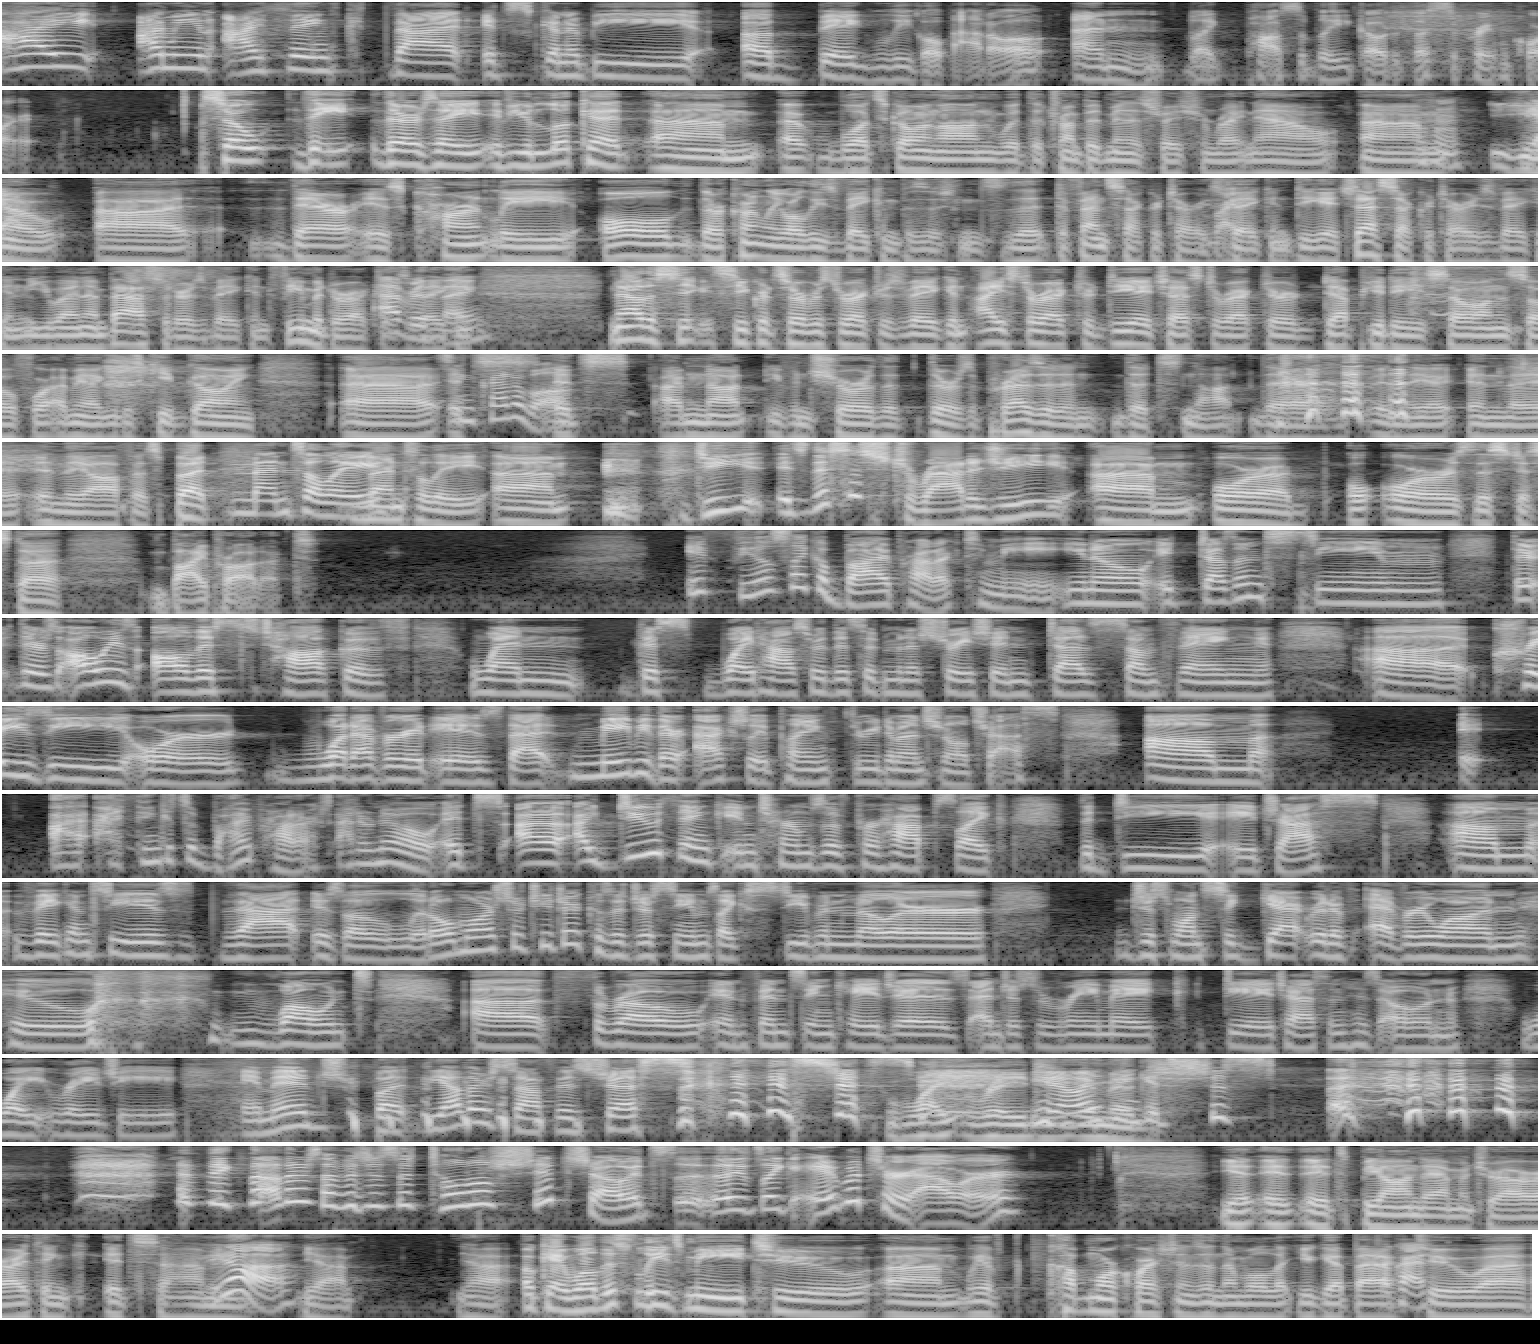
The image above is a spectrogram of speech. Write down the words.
I I mean I think that it's going to be a big legal battle and like possibly go to the Supreme Court. So the there's a if you look at, um, at what's going on with the Trump administration right now, um, you Yeah. know, uh, there is currently all there are currently all these vacant positions. The defense secretary is Right. vacant, DHS secretary is vacant, UN ambassador is vacant, FEMA director is Everything. vacant. Now the Se- Secret Service director is vacant, ICE director, DHS director, deputy, so on and so forth. I mean, I can just keep going. Uh, it's, incredible. It's I'm not even sure that there's a president that's not there in the in the in the office, but Mentally. mentally, um, do you is this a strategy um, or a or, or is this just a byproduct? It feels like a byproduct to me. You know, it doesn't seem there, there's always all this talk of when this White House or this administration does something uh, crazy or whatever it is that maybe they're actually playing three dimensional chess. Um, I, I think it's a byproduct. I don't know. It's I, I do think in terms of perhaps like the DHS um, vacancies that is a little more strategic because it just seems like Stephen Miller just wants to get rid of everyone who won't uh, throw infants in cages and just remake DHS in his own white ragey image. But the other stuff is just it's just White ragey You know, I think it's just. I think the other stuff is just a total shit show. It's it's like amateur hour. Yeah, it, it's beyond amateur hour. I think it's um, Yeah. yeah, yeah. Okay, well, this leads me to um, we have a couple more questions, and then we'll let you get back Okay. to uh,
